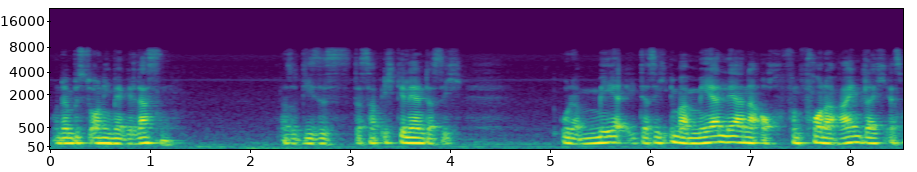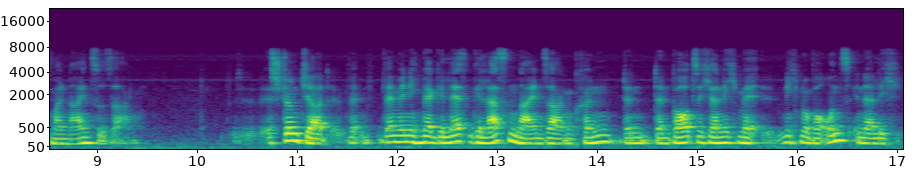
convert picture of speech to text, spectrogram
und dann bist du auch nicht mehr gelassen. Also dieses, das habe ich gelernt, dass ich oder mehr, dass ich immer mehr lerne, auch von vornherein gleich erstmal Nein zu sagen. Es stimmt ja, wenn, wir nicht mehr gelassen Nein sagen können, dann, dann baut sich ja nicht mehr, nicht nur bei uns innerlich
